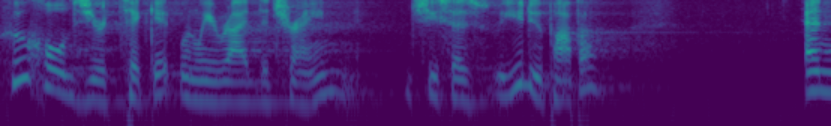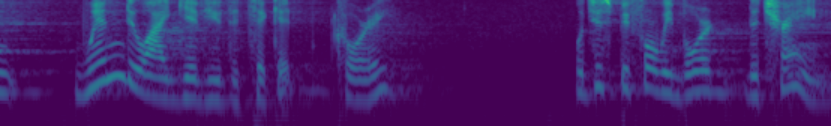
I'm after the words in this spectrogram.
who holds your ticket when we ride the train? She says, well, You do, Papa. And when do I give you the ticket, Corrie? Well, just before we board the train,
